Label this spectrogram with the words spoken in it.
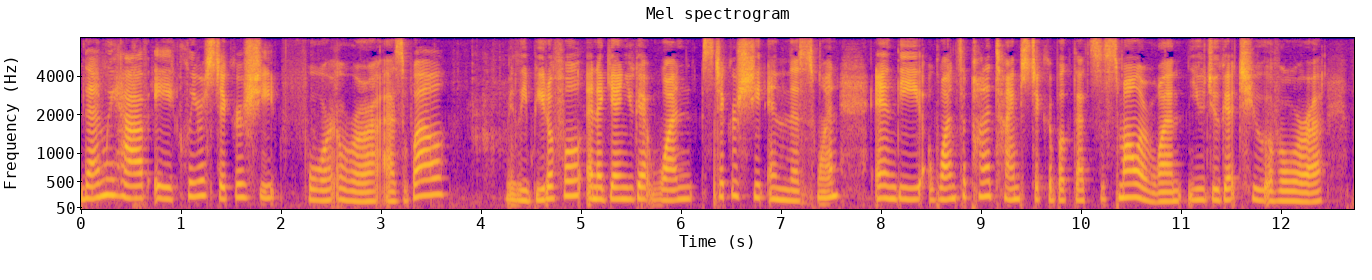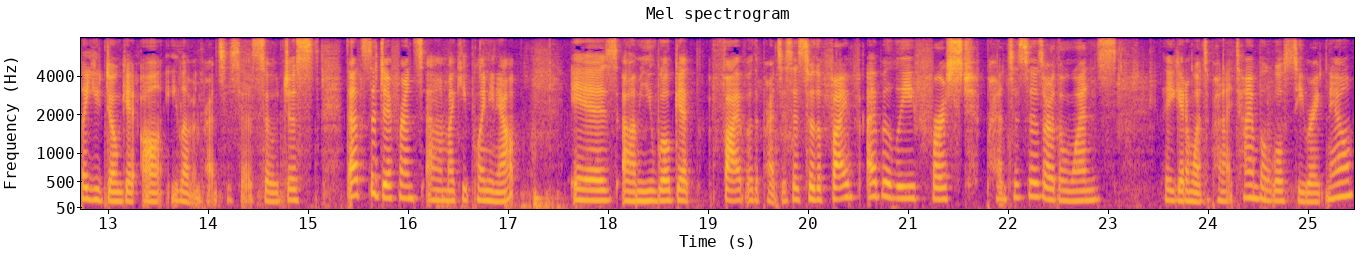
Then we have a clear sticker sheet for Aurora as well. Really beautiful. And again, you get one sticker sheet in this one. And the Once Upon a Time sticker book, that's the smaller one, you do get two of Aurora, but you don't get all 11 princesses. So just, that's the difference um, I keep pointing out, is um, you will get five of the princesses. So the five, I believe, first princesses are the ones that you get in Once Upon a Time, but we'll see right now.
